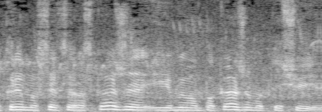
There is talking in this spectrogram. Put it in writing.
окремо все це розкаже, і ми вам покажемо те, що є.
